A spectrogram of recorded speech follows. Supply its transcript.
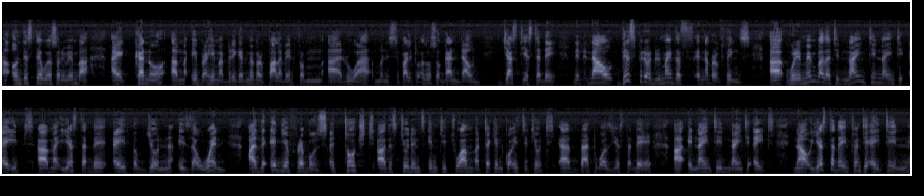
uh, on this day, we also remember uh, Kano um, Ibrahim Abiriga, member of parliament from uh, Arua municipality, was also gunned down just yesterday. Now, this period reminds us a number of things. Uh, we remember that in 1998, um, yesterday, 8th of June, is uh, when uh, the ADF rebels uh, torched uh, the students in Kichwamba Technical Institute. Uh, that was yesterday uh, in 1998. Now, yesterday in 2018,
